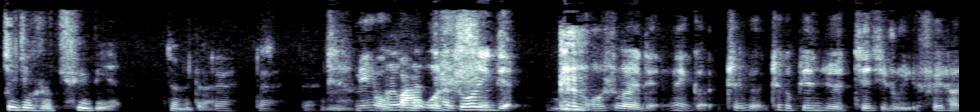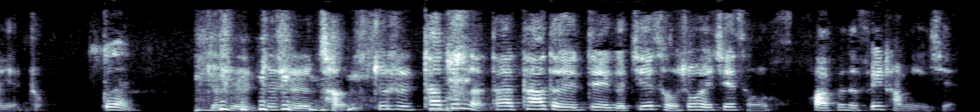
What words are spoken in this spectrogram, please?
这就是区别，对不对？对对对，没有。我说一点，我说一点，那个这个这个编剧的阶级主义非常严重。对，就是就是层，就是他真的他他的这个阶层社会阶层划分的非常明显。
